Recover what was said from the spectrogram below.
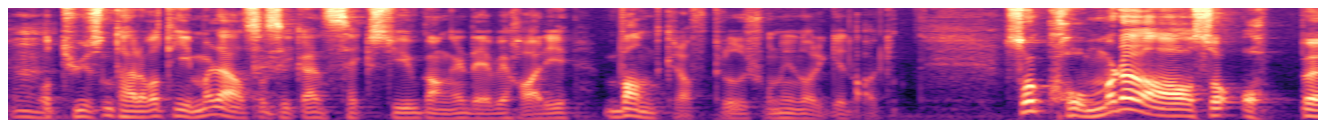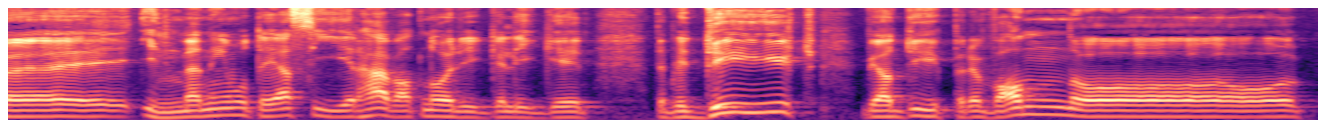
Mm. Og 1000 TWh er altså ca. 6-7 ganger det vi har i vannkraftproduksjon i Norge i dag. Så kommer det da også opp eh, innvendinger mot det jeg sier her, ved at Norge ligger Det blir dyrt, vi har dypere vann og,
